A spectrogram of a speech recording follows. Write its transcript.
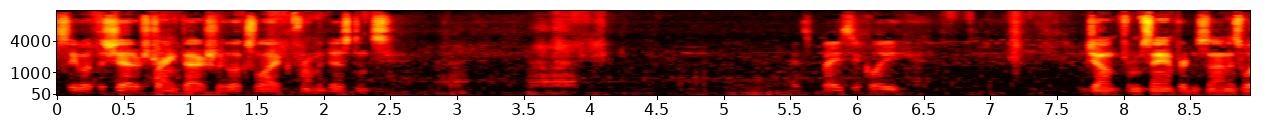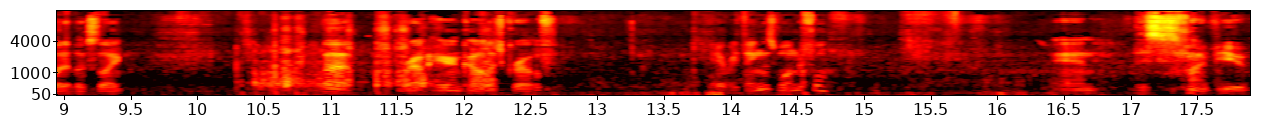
see what the shed of strength actually looks like from a distance. It's basically junk from Sanford and Son is what it looks like. But we're out here in College Grove. Everything is wonderful. And this is my view.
